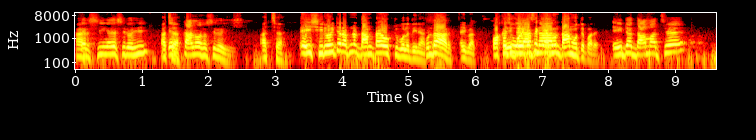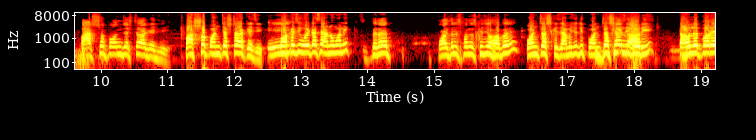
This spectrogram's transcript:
হ্যাঁ। এর সিং আছে শিরোহী আচ্ছা। এর কানও আছে শিরোহী। আচ্ছা। এই শিরোহিটার আপনার দামটাও একটু বলে দিন। কোনটার এইবার। ককাজি এইটা ওয়েট আছে আপনার- কেমন দাম হতে পারে? এইটার দাম আছে পাঁচশো পঞ্চাশ টাকা কেজি। পাঁচশো পঞ্চাশ টাকা কেজি। ক কেজি ওয়েট আছে আনুমানিক? প্রায় পঁয়তাল্লিশ পঞ্চাশ কেজি হবে। পঞ্চাশ কেজি। আমি যদি পঞ্চাশ কেজি। ধরি তাহলে পরে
